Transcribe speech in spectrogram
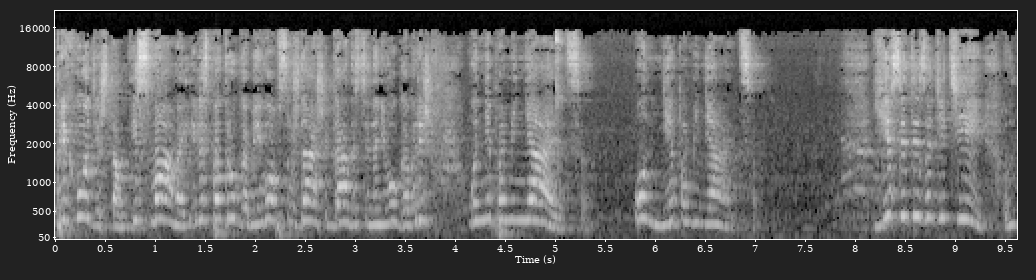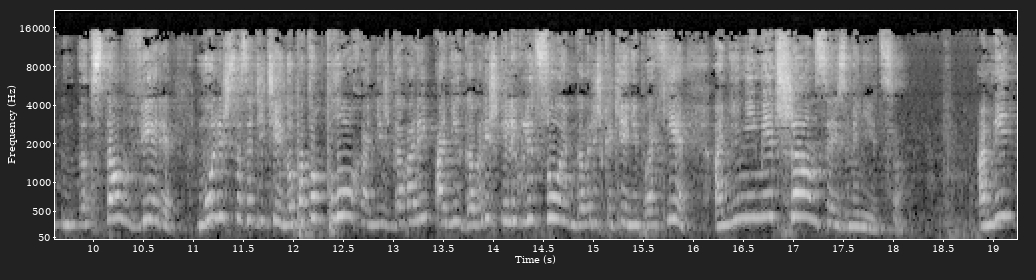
приходишь там и с мамой, или с подругами, его обсуждаешь и гадости на него говоришь, он не поменяется. Он не поменяется. Если ты за детей стал в вере, молишься за детей, но потом плохо о них, говори, о них говоришь или в лицо им говоришь, какие они плохие, они не имеют шанса измениться. Аминь.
